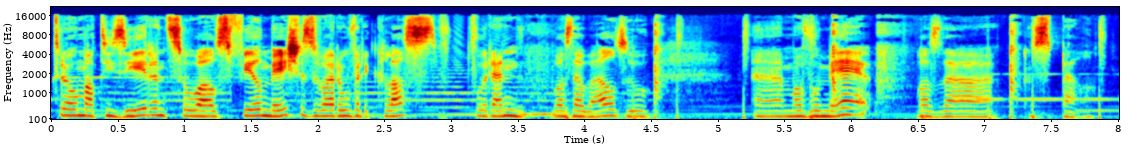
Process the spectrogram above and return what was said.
traumatiserend, zoals veel meisjes waarover ik las. Voor hen was dat wel zo. Uh, maar voor mij was dat een spel.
